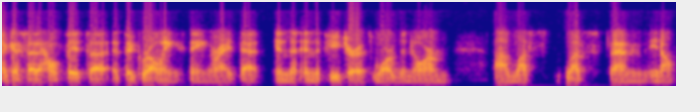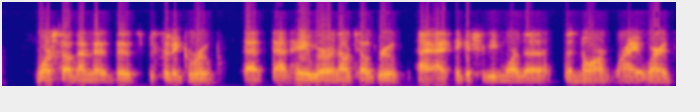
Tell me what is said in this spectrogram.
like I said, hopefully it's a it's a growing thing, right? That in the in the future it's more of the norm, um, less less than you know more so than the, the specific group that that hey we're a no-till group. I, I think it should be more the the norm, right? Where it's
